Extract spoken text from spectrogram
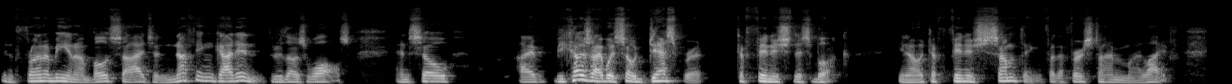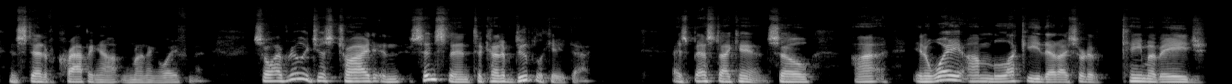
in front of me and on both sides and nothing got in through those walls. And so i because i was so desperate to finish this book you know to finish something for the first time in my life instead of crapping out and running away from it. So i've really just tried and since then to kind of duplicate that as best I can. So, uh, in a way, I'm lucky that I sort of came of age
